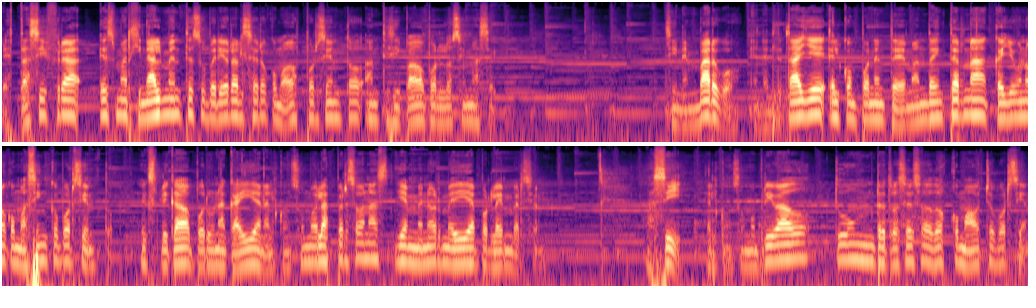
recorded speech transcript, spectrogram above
Esta cifra es marginalmente superior al 0,2% anticipado por los IMASEC. Sin embargo, en el detalle, el componente de demanda interna cayó 1,5%, explicado por una caída en el consumo de las personas y en menor medida por la inversión. Así, el consumo privado tuvo un retroceso de 2,8%,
